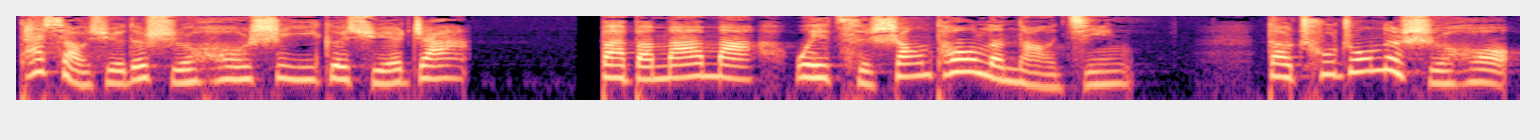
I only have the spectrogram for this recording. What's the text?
他小学的时候是一个学渣，爸爸妈妈为此伤透了脑筋。到初中的时候，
